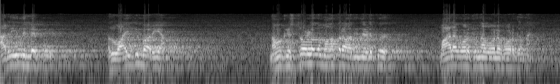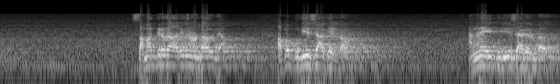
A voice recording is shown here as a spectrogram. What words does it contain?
അറിയുന്നില്ലേ പോ? അത് വായിക്കുമ്പോൾ അറിയാം. നമുക്കിഷ്ടമുള്ളത് മാത്രം അതിൽ നിന്ന് എടുത്ത് മാല കോർക്കുന്ന പോലെ കോർക്കുന്ന. സമഗ്രത അറിവിനുണ്ടാവില്ല. അപ്പൊ പുതിയ ശാഖ ഉണ്ടാവും. അങ്ങനെ ഈ പുതിയ ശാഖ ഉണ്ടാകുന്നത്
